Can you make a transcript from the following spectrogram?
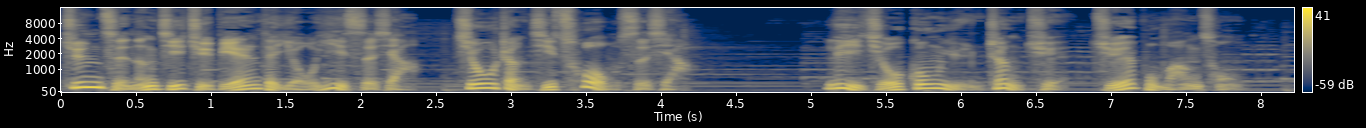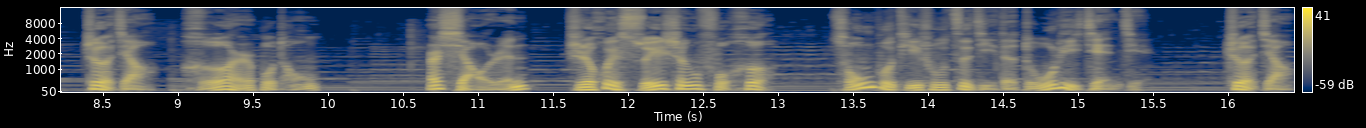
君子能汲取别人的有益思想，纠正其错误思想，力求公允正确，绝不盲从，这叫和而不同；而小人只会随声附和。从不提出自己的独立见解，这叫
